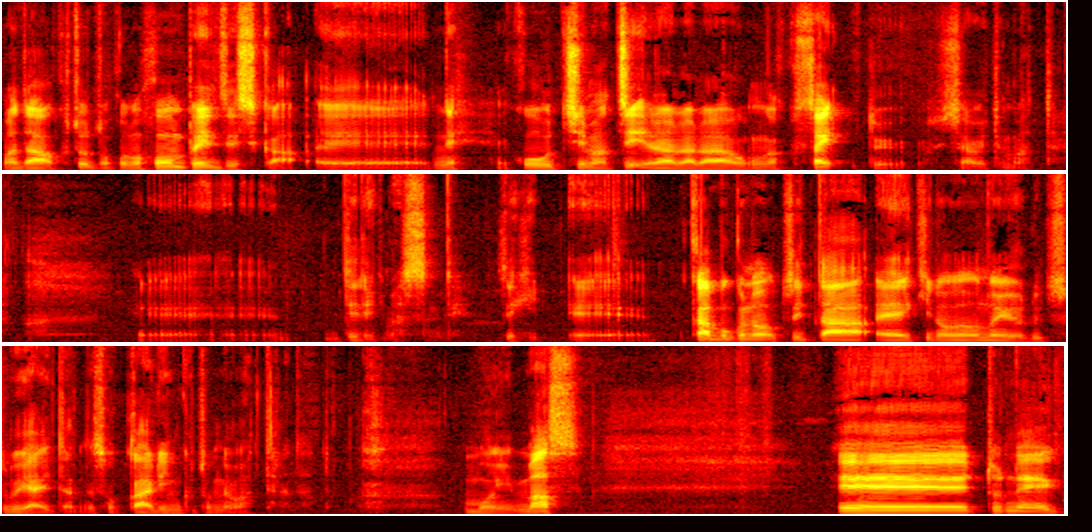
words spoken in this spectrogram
まだちょっとこのホームページでしか、えー、ね、高知町ラララ音楽祭という調べてもらったら、えー、出てきますんで、ぜひ、えー、か僕のツイッター、えー、昨日の夜つぶやいたんで、そこからリンク飛んでもらったらなと思います。えー、っとね、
